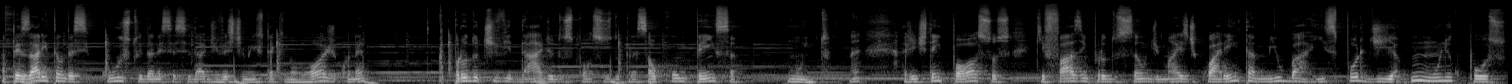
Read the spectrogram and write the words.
Apesar então desse custo e da necessidade de investimento tecnológico, né? A produtividade dos poços do pré-sal compensa muito. Né? A gente tem poços que fazem produção de mais de 40 mil barris por dia, um único poço.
